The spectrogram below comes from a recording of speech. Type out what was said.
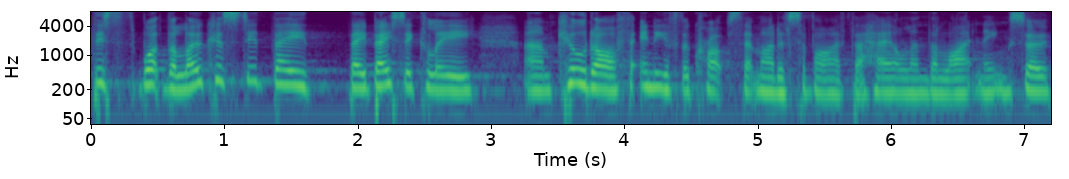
this, what the locusts did, they, they basically um, killed off any of the crops that might have survived the hail and the lightning. So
